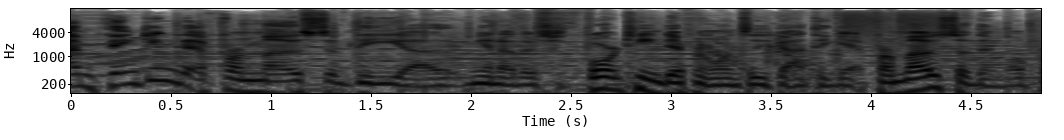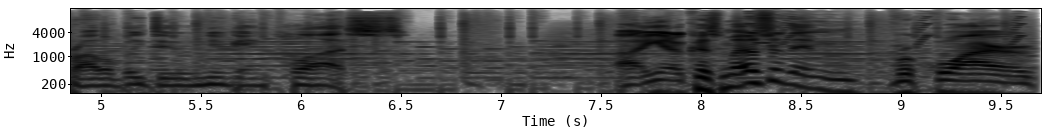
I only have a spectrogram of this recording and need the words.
I'm thinking that for most of the, uh, you know, there's 14 different ones we've got to get. For most of them, we'll probably do New Game Plus. Uh, you know, because most of them require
